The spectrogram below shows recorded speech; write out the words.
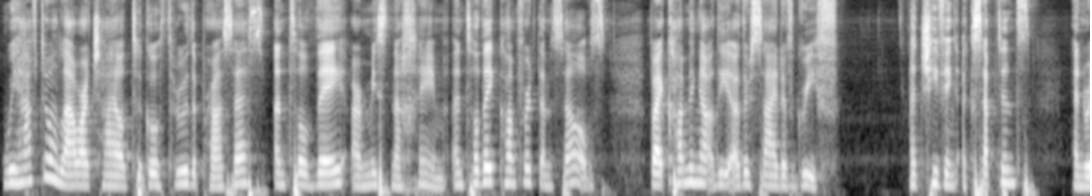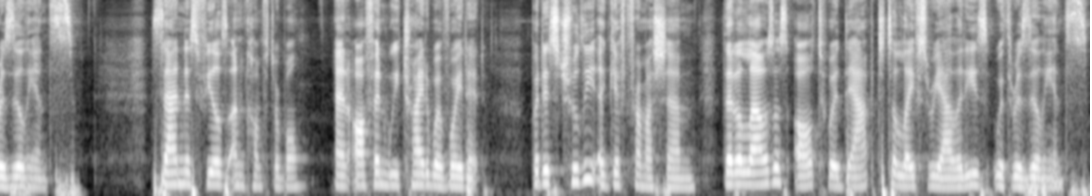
we have to allow our child to go through the process until they are misnachem, until they comfort themselves by coming out the other side of grief, achieving acceptance and resilience. Sadness feels uncomfortable, and often we try to avoid it, but it's truly a gift from Hashem that allows us all to adapt to life's realities with resilience.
